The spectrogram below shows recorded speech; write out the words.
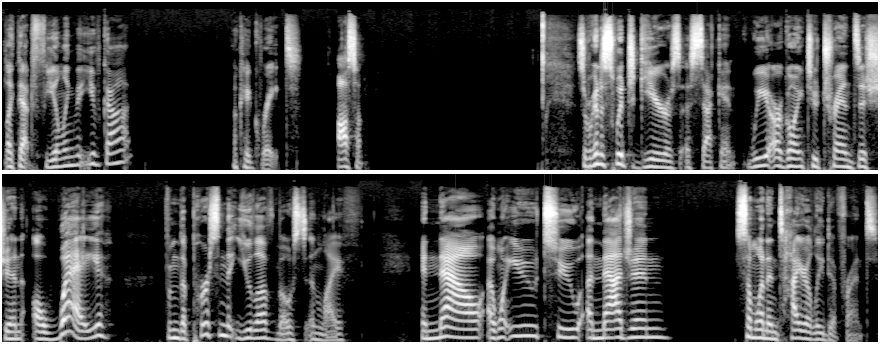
Like that feeling that you've got? Okay, great. Awesome. So we're going to switch gears a second. We are going to transition away from the person that you love most in life. And now I want you to imagine someone entirely different.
